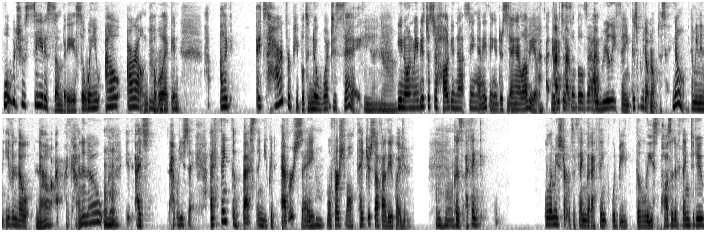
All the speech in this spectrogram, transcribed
what would you say to somebody? So when you out are out in Mm-hmm. public and like, it's hard for people to know what to say. Yeah, I know. You know, and maybe it's just a hug and not saying anything and just saying I love you. Maybe I- it's as I- simple as that. I really think because we don't know what to say. no. I mean, and even though now I, I kind of know, Mm-hmm. it, I how what do you say? I think the best thing you could ever say. Mm-hmm. Well, first of all, take yourself out of the equation because I think. Well, let me start with the thing that I think would be the least positive thing to do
